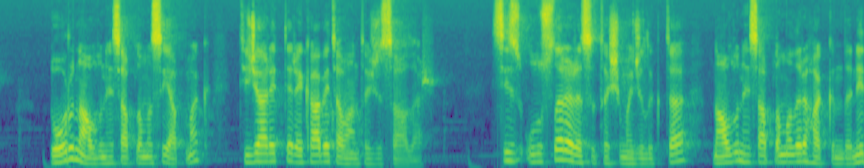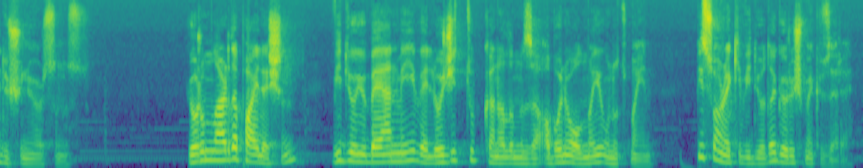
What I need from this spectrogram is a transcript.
Doğru navlun hesaplaması yapmak, ticarette rekabet avantajı sağlar. Siz uluslararası taşımacılıkta navlun hesaplamaları hakkında ne düşünüyorsunuz? Yorumlarda paylaşın, videoyu beğenmeyi ve Logitube kanalımıza abone olmayı unutmayın. Bir sonraki videoda görüşmek üzere.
